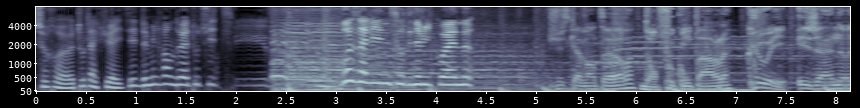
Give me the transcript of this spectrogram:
sur euh, toute l'actualité 2022. À tout de suite. Rosaline sur Dynamic One. Jusqu'à 20h, dans Faut qu'on parle, Chloé et Jeanne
